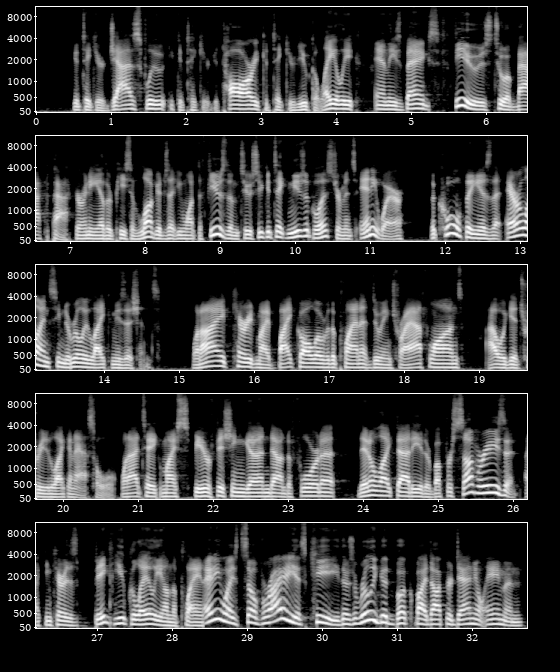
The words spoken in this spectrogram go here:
You could take your jazz flute, you could take your guitar, you could take your ukulele, and these bags fuse to a backpack or any other piece of luggage that you want to fuse them to. So you can take musical instruments anywhere. The cool thing is that airlines seem to really like musicians. When I carried my bike all over the planet doing triathlons, I would get treated like an asshole. When I take my spear fishing gun down to Florida, they don't like that either. But for some reason, I can carry this big ukulele on the plane. Anyways, so variety is key. There's a really good book by Dr. Daniel Amen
